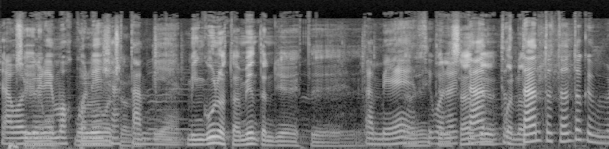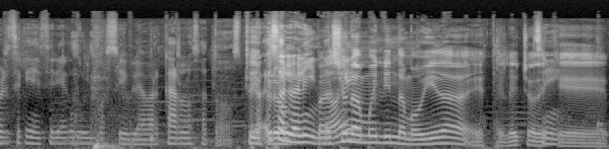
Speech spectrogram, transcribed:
Ya volveremos con ellas también. Mingunos también tendría este. También, sí, bueno, hay tantos, Bueno, tantos, tantos que me parece que sería como imposible abarcarlos a todos. Sí, Pero pero eso es lo lindo. Pareció ¿eh? una muy linda movida este, el hecho de Sí. que,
